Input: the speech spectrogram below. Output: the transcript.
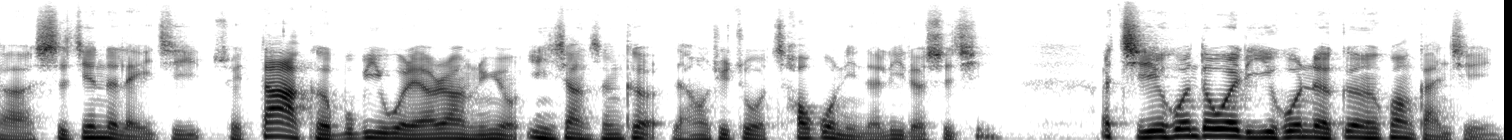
呃时间的累积，所以大可不必为了要让女友印象深刻，然后去做超过你能力的事情。而结婚都会离婚的，更何况感情？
